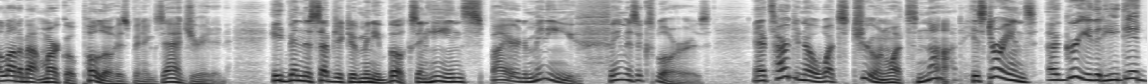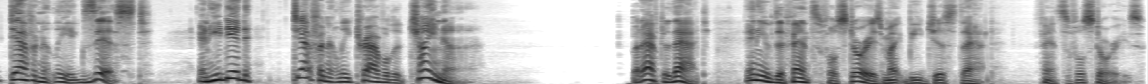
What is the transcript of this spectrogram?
a lot about Marco Polo has been exaggerated. He'd been the subject of many books, and he inspired many famous explorers. And it's hard to know what's true and what's not. Historians agree that he did definitely exist, and he did definitely travel to China. But after that, any of the fanciful stories might be just that fanciful stories.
